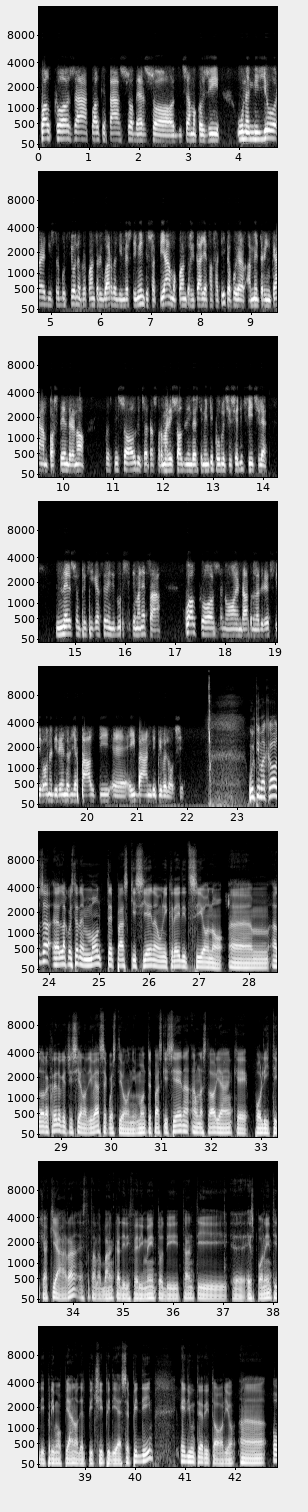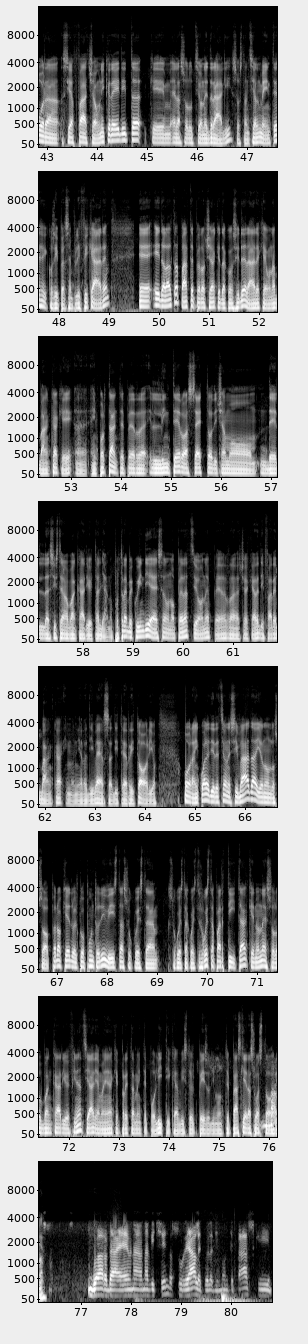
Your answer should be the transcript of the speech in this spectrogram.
qualcosa, qualche passo verso diciamo così, una migliore distribuzione per quanto riguarda gli investimenti. Sappiamo quanto l'Italia fa fatica poi a, a mettere in campo, a stendere no, questi soldi, cioè trasformare i soldi in investimenti pubblici sia difficile. Nelle semplificazioni di due settimane fa qualcosa no, è andato nella direzione di rendere gli appalti eh, e i bandi più veloci. Ultima cosa, eh, la questione Monte Paschi Siena Unicredit sì o no. Um, allora, credo che ci siano diverse questioni. Monte Paschi Siena ha una storia anche politica chiara, è stata la banca di riferimento di tanti eh, esponenti di primo piano del PC, PD, SPD e di un territorio. Uh, ora si affaccia Unicredit, che è la soluzione Draghi, sostanzialmente, così per semplificare eh, e dall'altra parte però c'è anche da considerare che è una banca che eh, è importante per l'intero assetto diciamo, del sistema bancario italiano. Potrebbe quindi essere un'operazione per cercare di fare banca in maniera diversa, di territorio. Ora, in quale direzione si vada io non lo so, però chiedo il tuo punto di vista su questa, su questa, su questa partita che non è solo bancario e finanziaria, ma è anche prettamente politica, visto il peso di Montepaschi e la sua storia. Ma Guarda, è una, una vicenda surreale quella di Montepaschi.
